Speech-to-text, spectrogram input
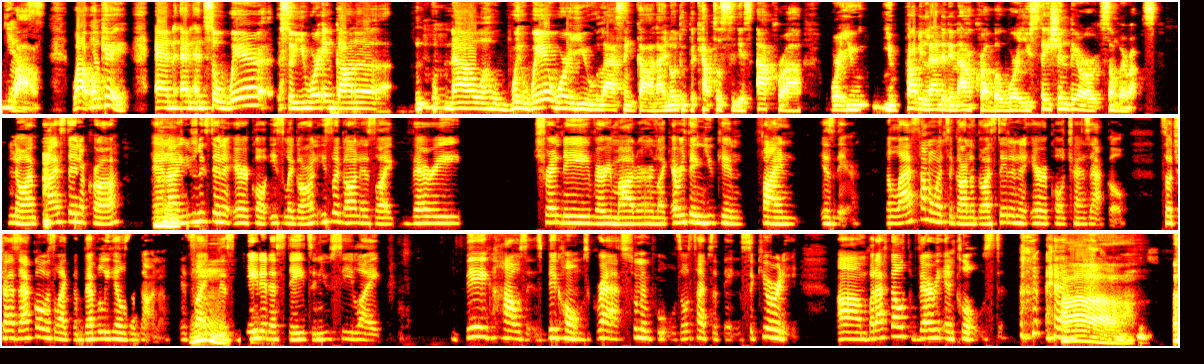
Yes. Wow. Wow. Yep. Okay. And and and so where so you were in Ghana mm-hmm. now wh- where were you last in Ghana? I know that the capital city is Accra. Where you you probably landed in Accra, but were you stationed there or somewhere else? No, I I stay in Accra and mm-hmm. I usually stay in an area called East Legon. East Legon is like very trendy, very modern, like everything you can find is there. The last time I went to Ghana though, I stayed in an area called Trasacco. So Trasacco is like the Beverly Hills of Ghana. It's mm. like this gated estates, and you see like big houses, big homes, grass, swimming pools, those types of things, security. Um, but I felt very enclosed. and, ah.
